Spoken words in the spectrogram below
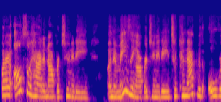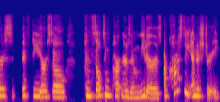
but I also had an opportunity, an amazing opportunity to connect with over 50 or so consulting partners and leaders across the industry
